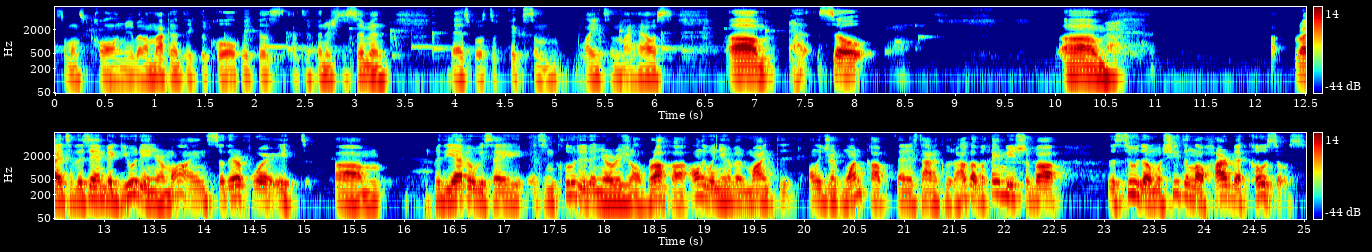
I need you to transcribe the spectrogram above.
someone's calling me, but I'm not going to take the call because I have to finish the simon. I'm supposed to fix some lights in my house. Um, so um, right? So there's ambiguity in your mind, so therefore it, um, but the ever we say it's included in your original bracha. Only when you have in mind to only drink one cup, then it's not included. The suda lo harbe kosos.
